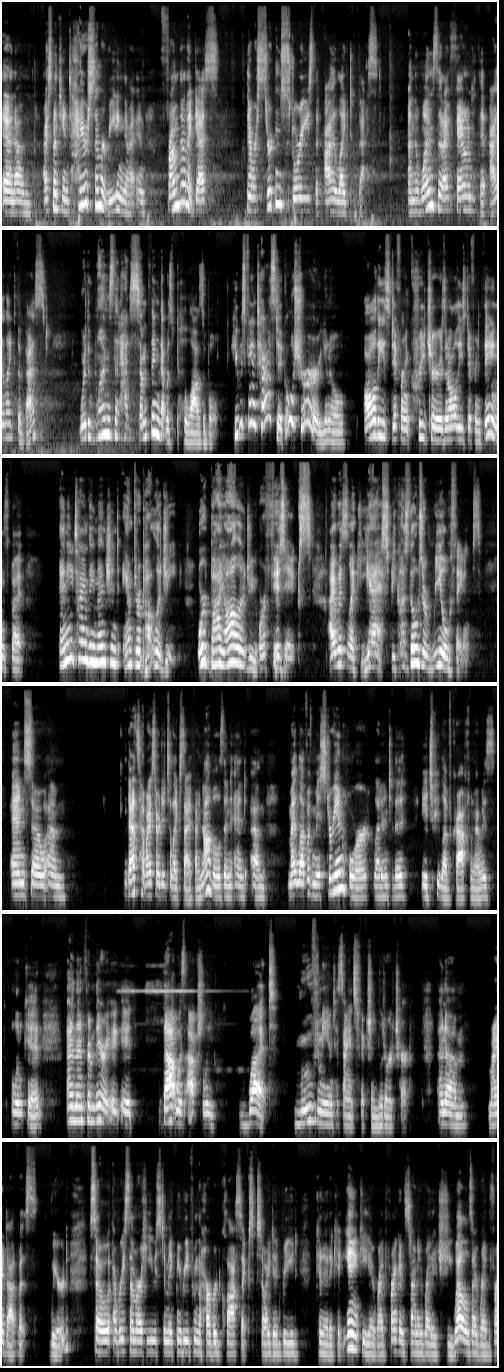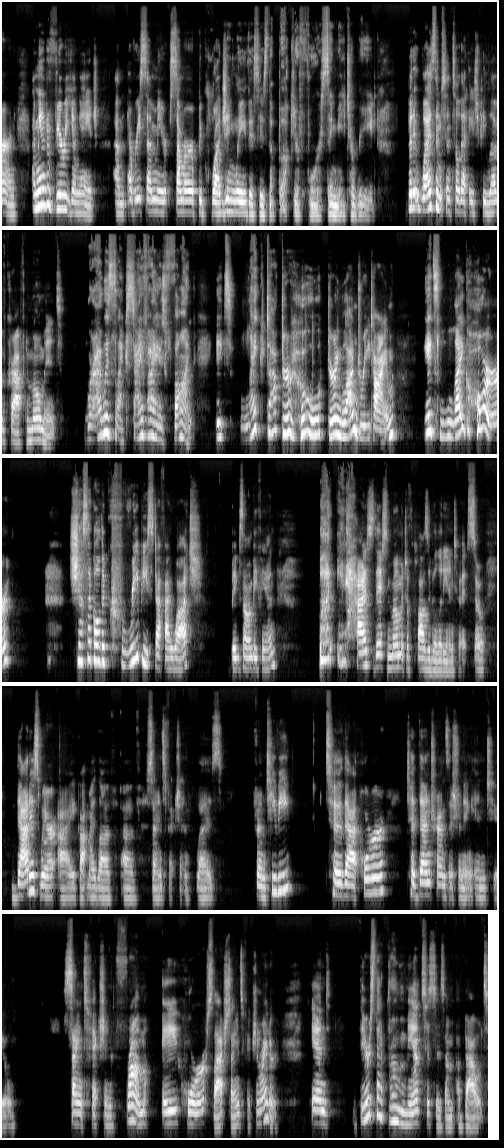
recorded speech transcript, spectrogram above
And um, I spent the entire summer reading that. And from that, I guess there were certain stories that I liked best. And the ones that I found that I liked the best were the ones that had something that was plausible. He was fantastic. Oh, sure, you know, all these different creatures and all these different things, but anytime they mentioned anthropology or biology or physics, I was like, yes, because those are real things. And so um, that's how I started to like sci-fi novels, and and um, my love of mystery and horror led into the H.P. Lovecraft when I was a little kid, and then from there, it, it that was actually what moved me into science fiction literature. And um, my dad was weird, so every summer he used to make me read from the Harvard classics. So I did read Connecticut Yankee, I read Frankenstein, I read H.G. Wells, I read Verne. I mean, at a very young age. Um, every summer, summer, begrudgingly, this is the book you're forcing me to read. But it wasn't until that H.P. Lovecraft moment where I was like, sci fi is fun. It's like Doctor Who during laundry time. It's like horror, just like all the creepy stuff I watch. Big zombie fan. But it has this moment of plausibility into it. So that is where I got my love of science fiction was from TV to that horror to then transitioning into science fiction from a horror slash science fiction writer. And there's that romanticism about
